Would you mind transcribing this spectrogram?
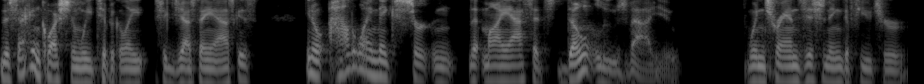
the second question we typically suggest they ask is you know how do i make certain that my assets don't lose value when transitioning to future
